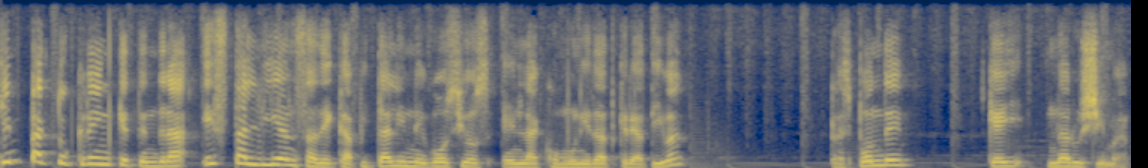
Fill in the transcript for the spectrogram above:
¿Qué impacto creen que tendrá esta alianza de capital y negocios en la comunidad creativa? Responde Kei Narushima.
